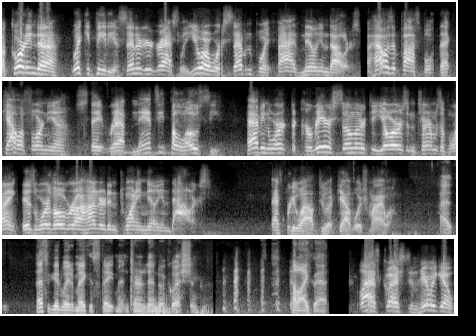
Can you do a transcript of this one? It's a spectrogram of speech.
According to Wikipedia, Senator Grassley, you are worth $7.5 million. How is it possible that California State Rep Nancy Pelosi, having worked a career similar to yours in terms of length, is worth over $120 million? That's pretty wild to a cowboy from Iowa. That's a good way to make a statement and turn it into a question. I like that. Last question. Here we go.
